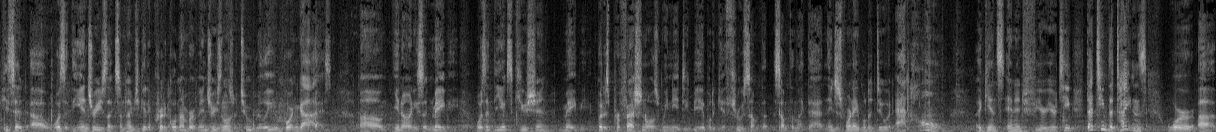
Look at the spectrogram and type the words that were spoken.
he said uh, was it the injuries? Like sometimes you get a critical number of injuries and those are two really important guys. Um, you know and he said maybe. Was it the execution? Maybe. But as professionals we need to be able to get through something something like that. And they just weren't able to do it at home against an inferior team. That team the Titans were uh,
